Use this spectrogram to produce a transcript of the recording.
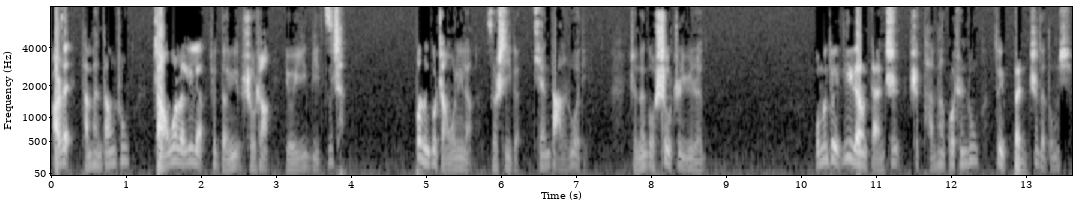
而在谈判当中，掌握了力量，就等于手上有一笔资产；不能够掌握力量，则是一个天大的弱点，只能够受制于人。我们对力量的感知是谈判过程中最本质的东西。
